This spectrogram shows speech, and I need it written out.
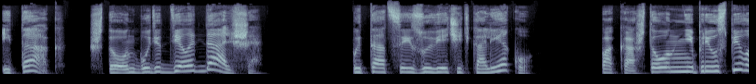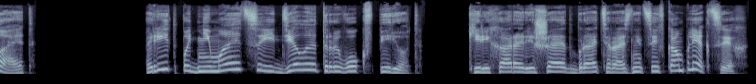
Итак, что он будет делать дальше? Пытаться изувечить калеку? Пока что он не преуспевает. Рид поднимается и делает рывок вперед. Кирихара решает брать разницей в комплекциях.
